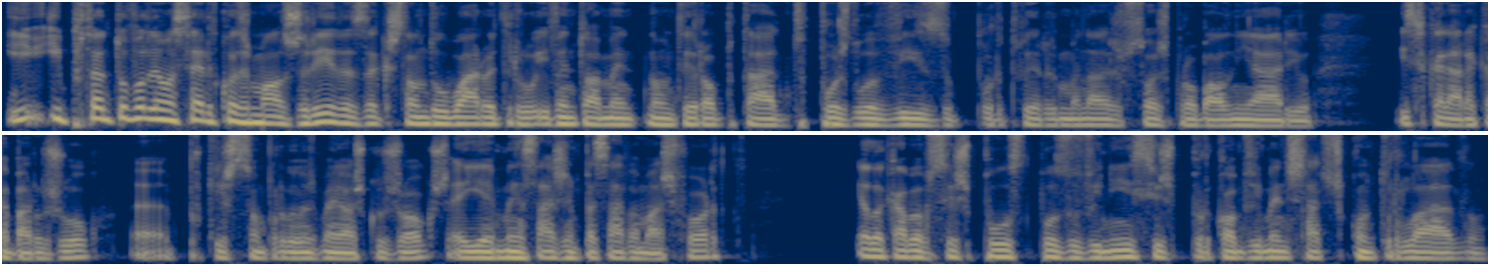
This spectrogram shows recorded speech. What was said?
e, e, portanto, houve ali uma série de coisas mal geridas. A questão do árbitro eventualmente não ter optado depois do aviso por ter mandado as pessoas para o balneário e se calhar acabar o jogo, uh, porque estes são problemas maiores que os jogos. Aí a mensagem passava mais forte. Ele acaba por ser expulso, depois o Vinícius, porque obviamente está descontrolado,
